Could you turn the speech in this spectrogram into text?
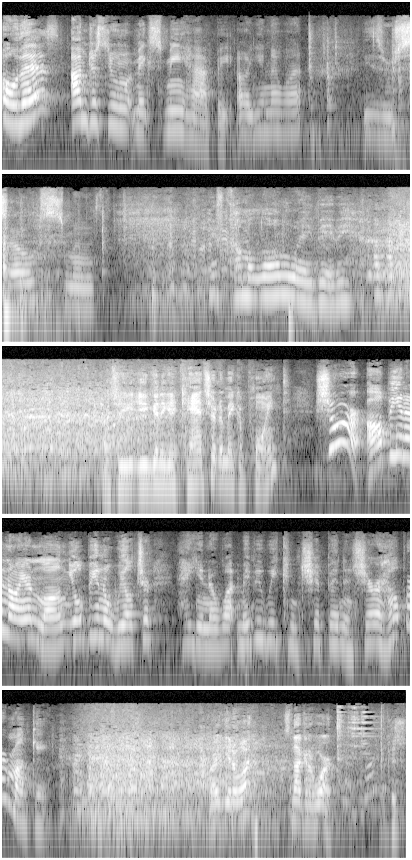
Oh, this? I'm just doing what makes me happy. Oh, you know what? These are so smooth. We've come a long way, baby. Oh, so you, you gonna get cancer to make a point? Sure, I'll be in an iron lung, you'll be in a wheelchair. Hey, you know what? Maybe we can chip in and share a helper monkey. Right? You know what? It's not gonna work. Because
